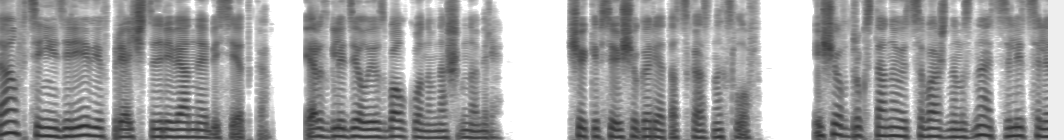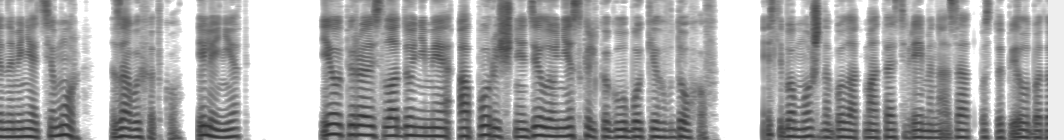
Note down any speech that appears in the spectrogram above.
Там, в тени деревьев, прячется деревянная беседка. Я разглядела ее с балкона в нашем номере. Щеки все еще горят от сказанных слов. Еще вдруг становится важным знать, злится ли на меня Тимур за выходку или нет. Я упираюсь ладонями о поручни, делаю несколько глубоких вдохов. Если бы можно было отмотать время назад, поступила бы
